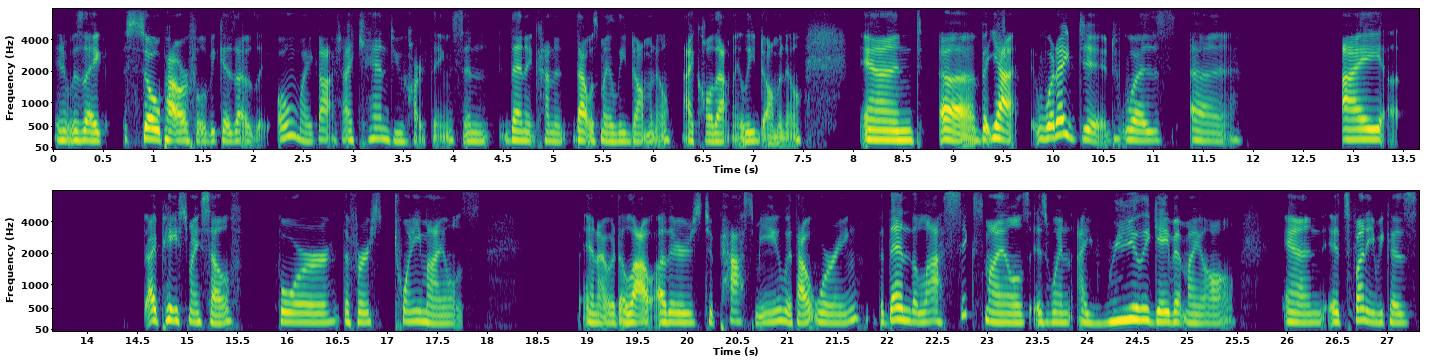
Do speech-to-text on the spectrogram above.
and it was like so powerful because I was like, oh my gosh, I can do hard things. And then it kind of, that was my lead domino. I call that my lead domino. And, uh, but yeah, what I did was, uh, I, I paced myself for the first 20 miles and I would allow others to pass me without worrying. But then the last six miles is when I really gave it my all. And it's funny because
